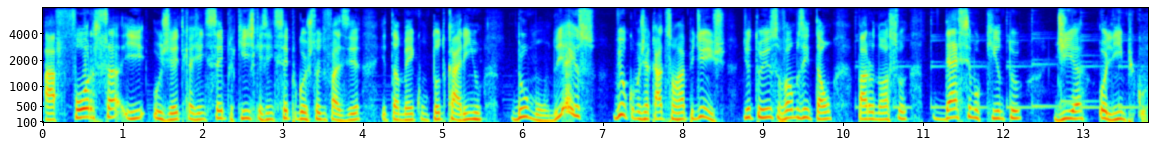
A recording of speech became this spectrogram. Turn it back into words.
a força e o jeito que a gente sempre quis, que a gente sempre gostou de fazer e também com todo carinho do mundo. E é isso. Viu como os recados são rapidinhos? Dito isso, vamos então para o nosso 15º dia olímpico.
